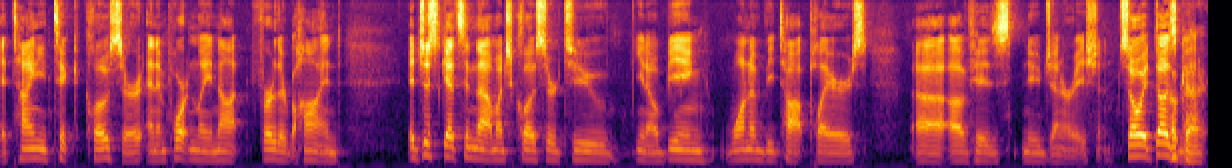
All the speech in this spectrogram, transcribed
a tiny tick closer, and importantly, not further behind. It just gets him that much closer to you know being one of the top players uh, of his new generation. So it does Okay. matter.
